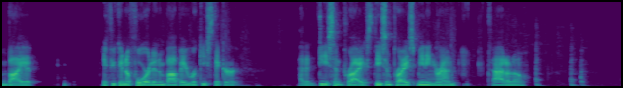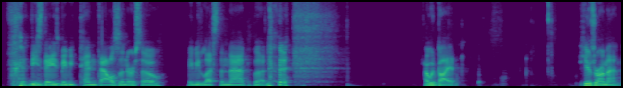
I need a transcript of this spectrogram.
Buy it. If you can afford an Mbappe rookie sticker at a decent price, decent price meaning around, I don't know, these days, maybe 10,000 or so maybe less than that, but I would buy it. Here's where I'm at.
